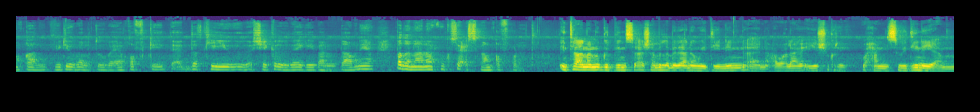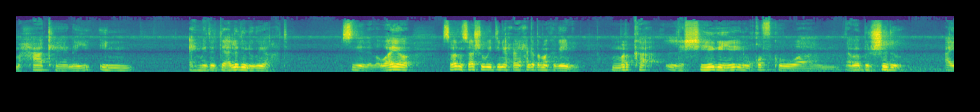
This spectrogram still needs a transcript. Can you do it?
muuqaal video la duubaya qofkii dadkii sheekada wadaagay baa la daawanaya badanaana wuxuu ku soo cusbaan qof qurata inta u gudbin su'aasha mid la mid aanan weydiinin cawaala iyo shukri waxaan isweydiinayaa maxaa keenay in ay madadaaladu inagu yaraato sideedaba waayo sabadan su'aasha weydiinaya waxa weeye xagga dambe kaga yimin marka la sheegaya inuu qofku ama bulshadu ay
